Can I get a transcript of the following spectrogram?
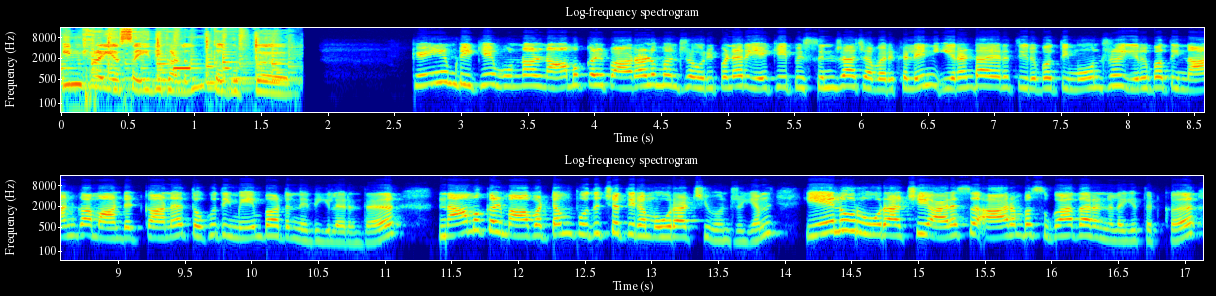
இன்றைய செய்திகளும் தொகுப்பு. கேஎம்டிகே முன்னாள் நாமக்கல் பாராளுமன்ற உறுப்பினர் ஏ கே பி சின்ராஜ் அவர்களின் இரண்டாயிரத்தி இருபத்தி மூன்று இருபத்தி நான்காம் ஆண்டிற்கான தொகுதி மேம்பாட்டு நிதியிலிருந்து நாமக்கல் மாவட்டம் புதுச்சத்திரம் ஊராட்சி ஒன்றியம் ஏலூர் ஊராட்சி அரசு ஆரம்ப சுகாதார நிலையத்திற்கு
